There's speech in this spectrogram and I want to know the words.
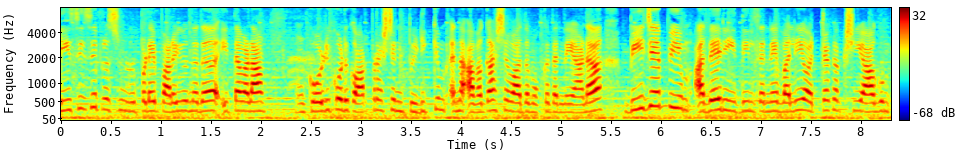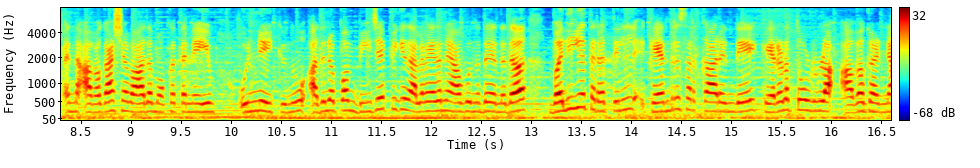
D C C president ഉൾപ്പെടെ പറയുന്നത് ഇത്തവണ കോഴിക്കോട് കോർപ്പറേഷൻ പിടിക്കും എന്ന അവകാശവാദമൊക്കെ തന്നെയാണ്. ബി ജെ പിയും അതേ രീതിയിൽ തന്നെ വലിയ ഒറ്റകക്ഷിയാകും എന്ന അവകാശവാദമൊക്കെ തന്നെയും ഉന്നയിക്കുന്നു. അതിനൊപ്പം ബി ജെ പിക്ക് തലവേദനയാകുന്നത് എന്നത് വലിയ തരത്തിൽ കേന്ദ്ര സർക്കാരിന്റെ കേരളത്തോടുള്ള അവഗണന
